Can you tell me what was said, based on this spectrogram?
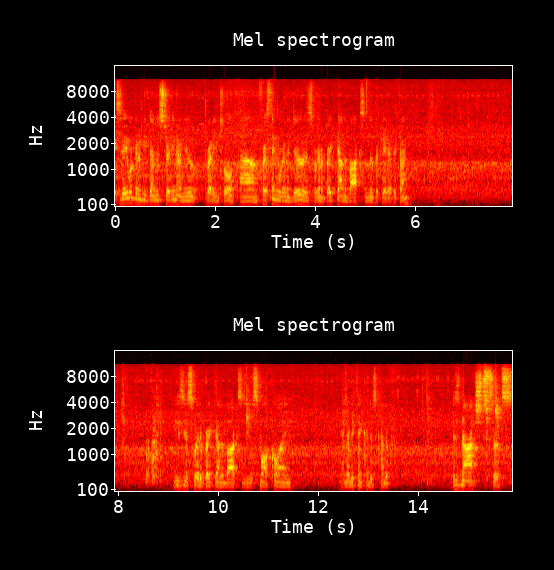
today we're going to be demonstrating our new threading tool. Um, first thing we're going to do is we're going to break down the box and lubricate everything. Easiest way to break down the box is use a small coin and everything can just kind of is notched so it's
